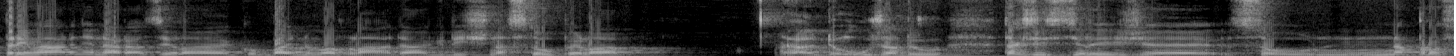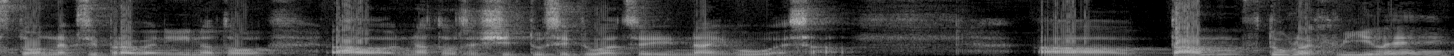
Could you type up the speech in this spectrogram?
primárně narazila jako Bidenova vláda, když nastoupila do úřadu, tak zjistili, že jsou naprosto nepřipravení na to, na to řešit tu situaci na jihu USA. A tam v tuhle chvíli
